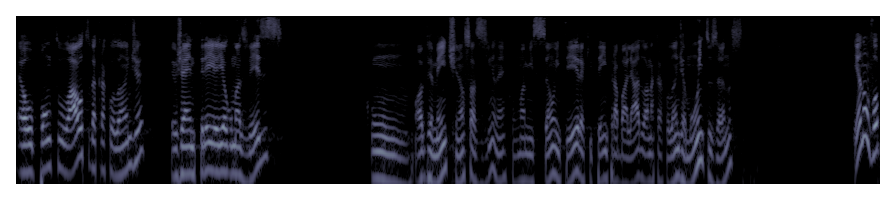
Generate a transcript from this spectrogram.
é o ponto alto da Cracolândia. Eu já entrei aí algumas vezes. Com, obviamente, não sozinho, né, com uma missão inteira que tem trabalhado lá na Cracolândia há muitos anos. Eu não vou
